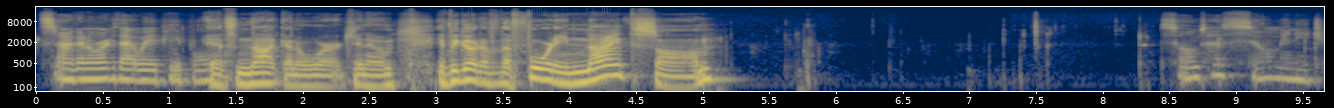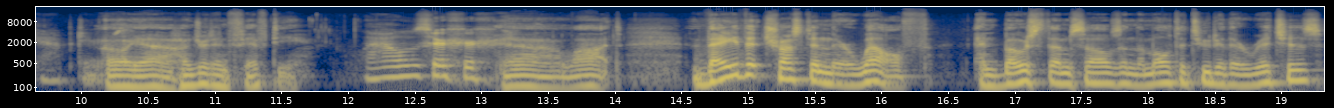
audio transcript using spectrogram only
It's not going to work that way, people. It's not going to work, you know. If we go to the 49th Psalm, Psalms has so many chapters. oh yeah, 150. Wowzer. Yeah, a lot. They that trust in their wealth and boast themselves in the multitude of their riches,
